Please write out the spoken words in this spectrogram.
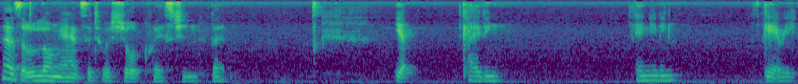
that was a long answer to a short question. But, yeah, caving, canyoning, scary.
